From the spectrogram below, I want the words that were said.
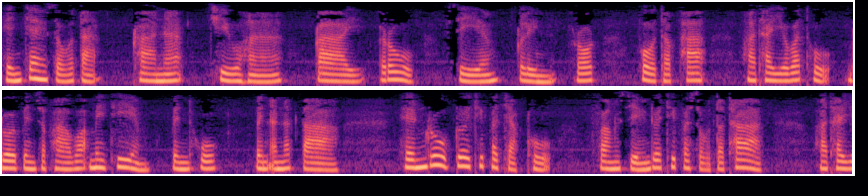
เห็นแจ้งโสตะ คานะ ชิวหา กาย รูป เสียง กลิ่น รส โผฏฐะหาทายวัตถุ โดยเป็นสภาวะไม่เที่ยง เป็นทุกข์ เป็นอนัตตา เห็นรูปด้วยที่ประจักขุฟังเสียงด้วยที่ประโสตธาตุหาทาย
